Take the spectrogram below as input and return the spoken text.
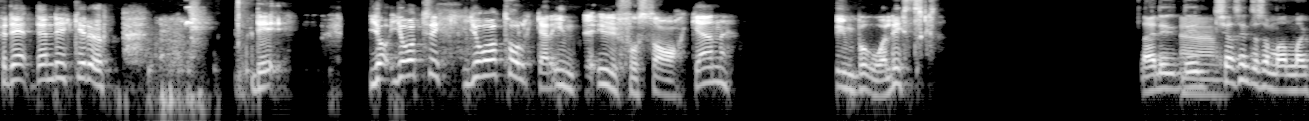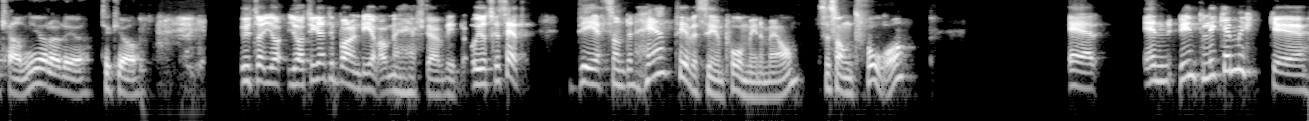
För det, den dyker upp... Det, jag, jag, tryck, jag tolkar inte ufo-saken symboliskt. Nej, det, det Ehm. känns inte som om man kan göra det, tycker jag. Utan jag, jag tycker att det är bara en del av den häftiga bilden. Och jag ska säga att det som den här tv-serien påminner mig om, säsong två, är en, det är inte lika mycket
